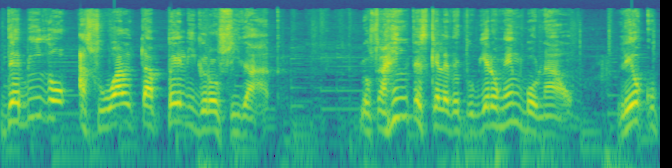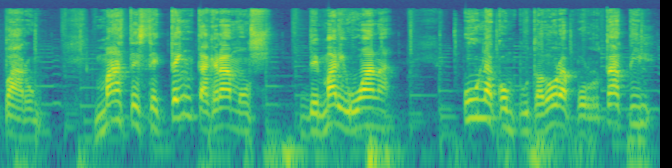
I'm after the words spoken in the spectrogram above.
debido a su alta peligrosidad. Los agentes que le detuvieron en Bonao le ocuparon más de 70 gramos de marihuana, una computadora portátil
